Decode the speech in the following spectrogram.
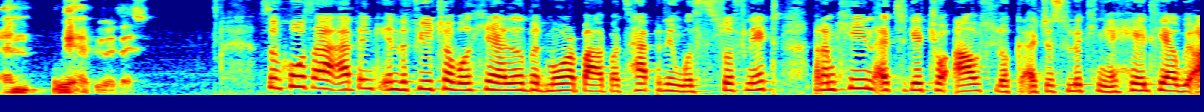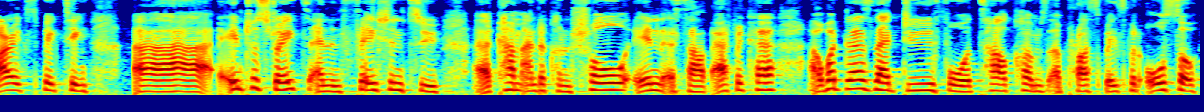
and we're happy with it. So, of course, uh, I think in the future we'll hear a little bit more about what's happening with SwiftNet. But I'm keen uh, to get your outlook uh, just looking ahead here. We are expecting uh, interest rates and inflation to uh, come under control in South Africa. Uh, what does that do for Telkom's prospects? But also,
